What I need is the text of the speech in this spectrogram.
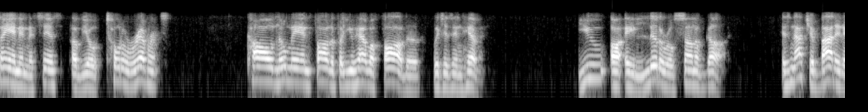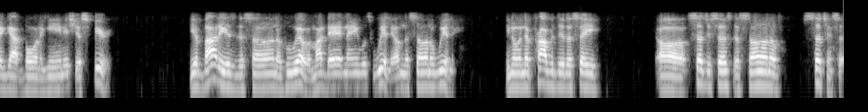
saying in the sense of your total reverence call no man father, for you have a father which is in heaven. You are a literal son of God. It's not your body that got born again, it's your spirit. Your body is the son of whoever. My dad name was Willie. I'm the son of Willie. You know, in the prophet it'll say, uh, such and such, the son of such and such.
